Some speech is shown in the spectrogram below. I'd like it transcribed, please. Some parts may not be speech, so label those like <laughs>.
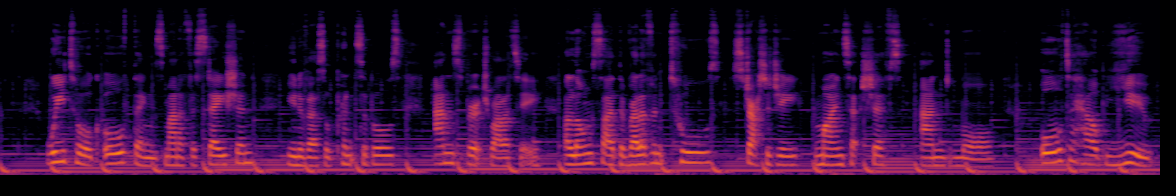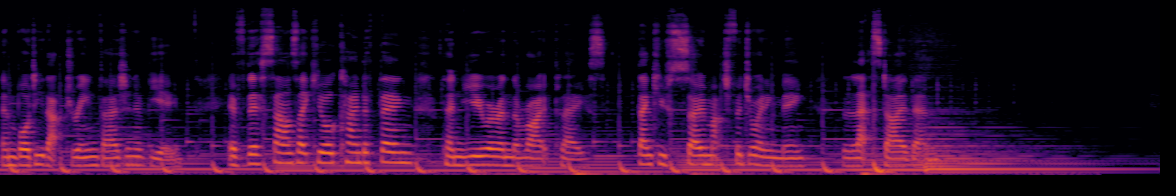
We talk all things manifestation, universal principles, and spirituality, alongside the relevant tools, strategy, mindset shifts, and more, all to help you embody that dream version of you. If this sounds like your kind of thing, then you are in the right place. Thank you so much for joining me. Let's dive in.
